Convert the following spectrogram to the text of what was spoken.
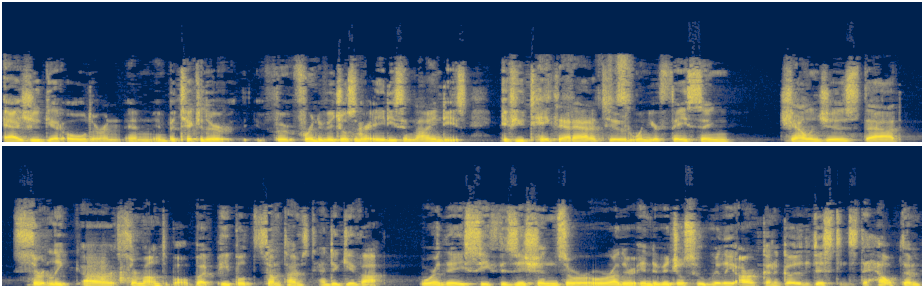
as you get older, and, and in particular for, for individuals in their 80s and 90s, if you take that attitude when you're facing challenges that certainly are surmountable, but people sometimes tend to give up where they see physicians or, or other individuals who really aren't going to go the distance to help them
